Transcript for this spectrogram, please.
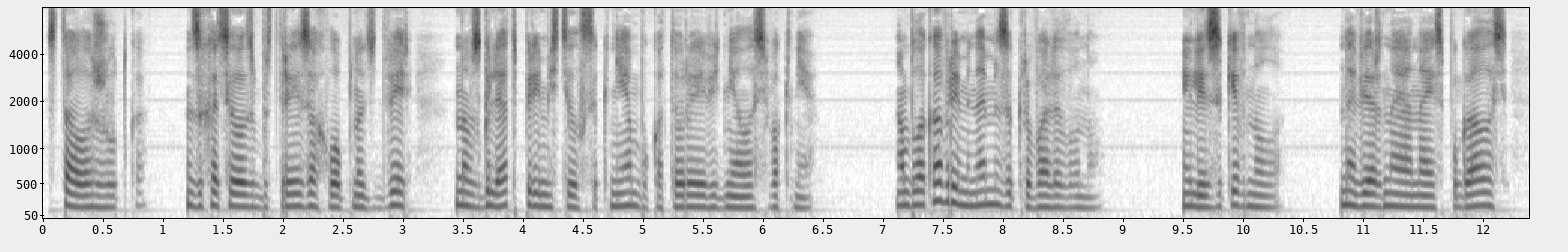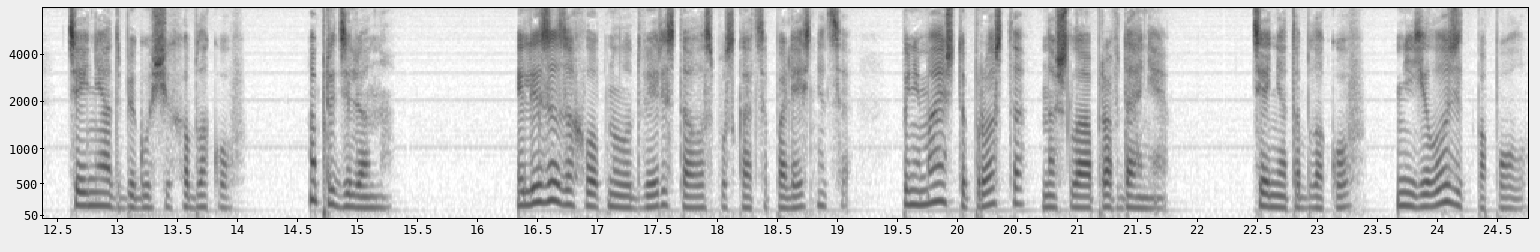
Стало жутко. Захотелось быстрее захлопнуть дверь, но взгляд переместился к небу, которое виднелось в окне. Облака временами закрывали луну. Элиза кивнула. Наверное, она испугалась тени от бегущих облаков. Определенно. Элиза захлопнула дверь и стала спускаться по лестнице, понимая, что просто нашла оправдание. Тень от облаков не елозит по полу.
